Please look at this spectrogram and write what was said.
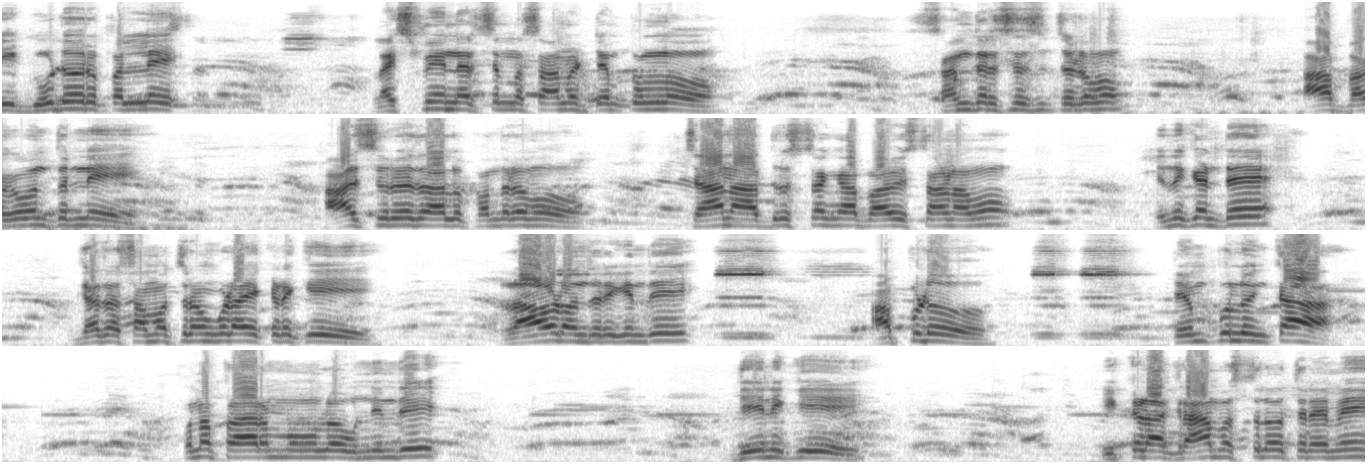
ఈ గూడూరుపల్లి లక్ష్మీ నరసింహస్వామి టెంపుల్ను సందర్శించడము ఆ భగవంతుని ఆశీర్వాదాలు పొందడము చాలా అదృష్టంగా భావిస్తున్నాము. ఎందుకంటే గత సంవత్సరం కూడా ఇక్కడికి రావడం జరిగింది. అప్పుడు టెంపుల్ ఇంకా పునఃప్రారంభంలో ఉండింది. దీనికి ఇక్కడ గ్రామస్తులతోనేమి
